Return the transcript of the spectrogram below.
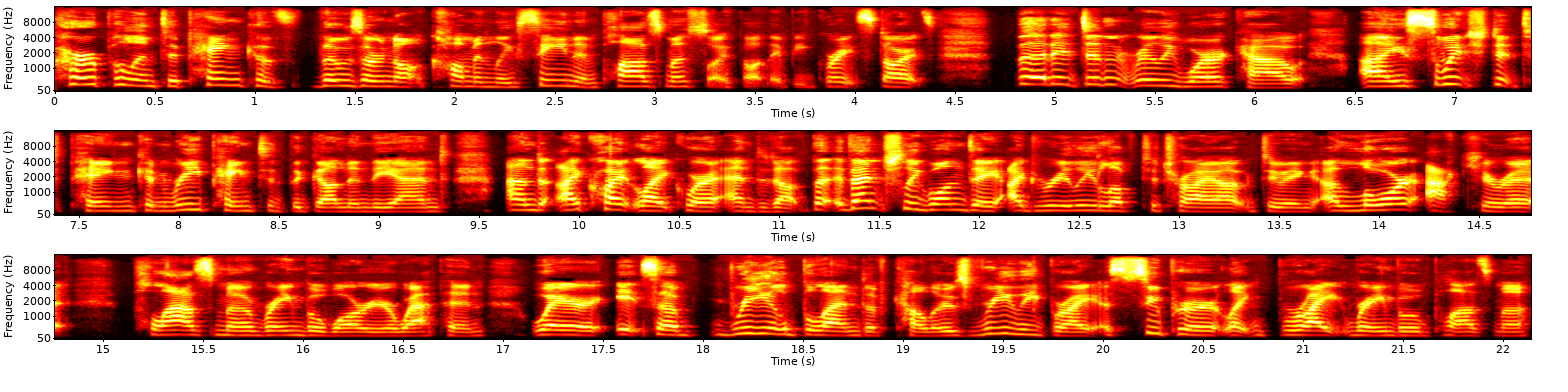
purple into pink because those are not commonly seen in plasma, so I thought they'd be great starts, but it didn't really work out. I switched it to pink and repainted the gun in the end, and I quite like where it ended up. But eventually one day I'd really love to try out doing a lore accurate plasma rainbow warrior weapon where it's a real blend of colors really bright a super like bright rainbow plasma.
